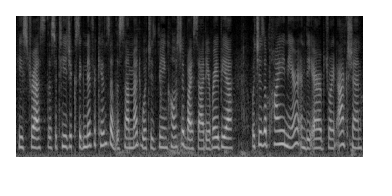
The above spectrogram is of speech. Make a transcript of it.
He stressed the strategic significance of the summit, which is being hosted by Saudi Arabia, which is a pioneer in the Arab Joint Action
